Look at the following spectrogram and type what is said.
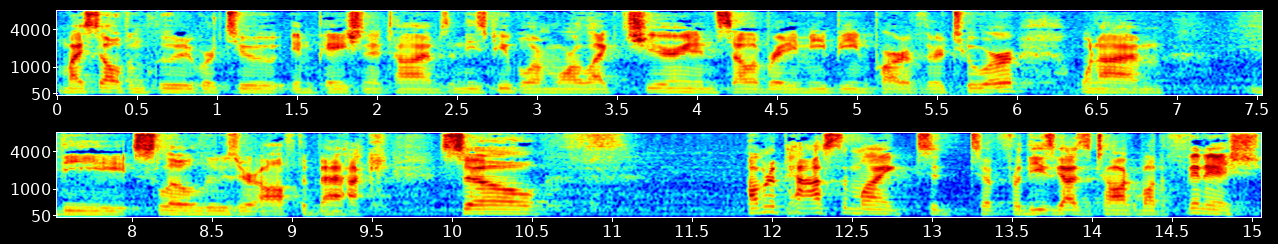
myself included, were too impatient at times, and these people are more like cheering and celebrating me being part of their tour when I'm the slow loser off the back. So I'm going to pass the mic to, to for these guys to talk about the finish.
